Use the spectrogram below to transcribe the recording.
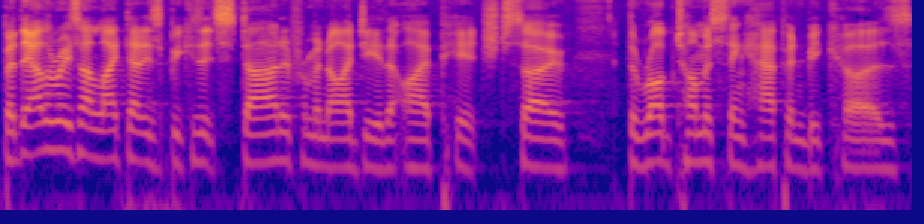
But the other reason I like that is because it started from an idea that I pitched. So the Rob Thomas thing happened because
